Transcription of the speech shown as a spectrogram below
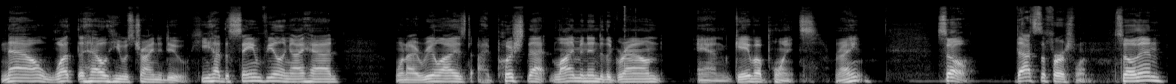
now what the hell he was trying to do. He had the same feeling I had when I realized I pushed that lineman into the ground and gave up points, right? So that's the first one. So then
